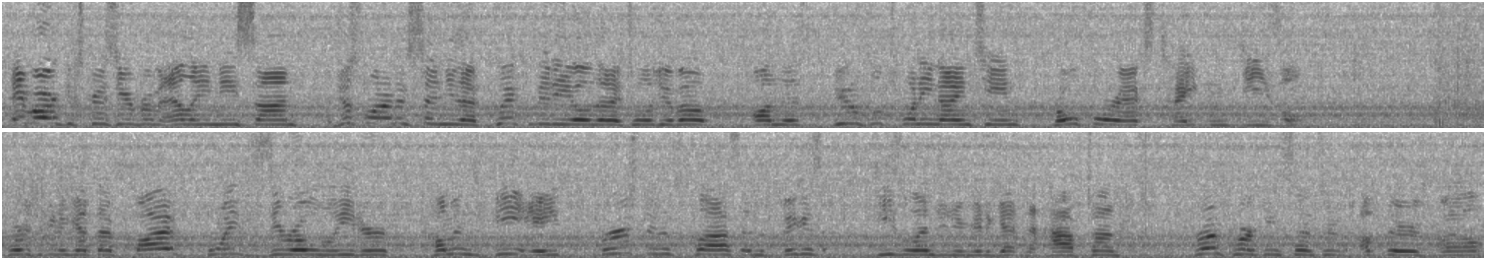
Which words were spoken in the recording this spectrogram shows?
Hey Mark, it's Chris here from LA Nissan. I just wanted to send you that quick video that I told you about on this beautiful 2019 Pro 4X Titan diesel. Of course, you're gonna get that 5.0 liter Cummins V8, first in its class and the biggest diesel engine you're gonna get in a half ton. Front parking sensors up there as well.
